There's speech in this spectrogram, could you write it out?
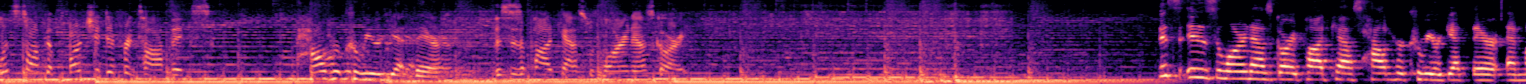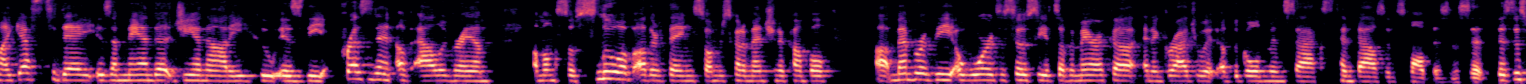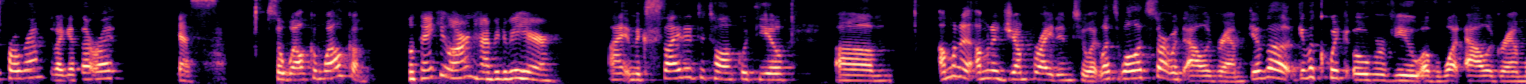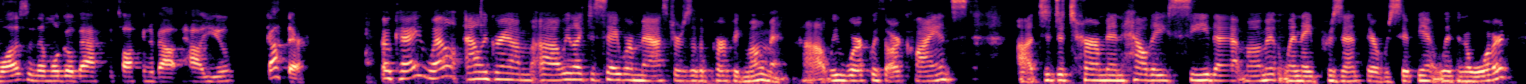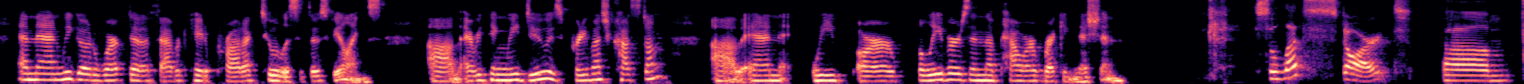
Let's talk a bunch of different topics. How'd her career get there? This is a podcast with Lauren Asgari. This is the Lauren Asgari podcast, How'd Her Career Get There? And my guest today is Amanda Giannotti, who is the president of Allogram, amongst a slew of other things. So I'm just going to mention a couple. Uh, member of the Awards Associates of America and a graduate of the Goldman Sachs 10,000 Small Business Business Program. Did I get that right? Yes. So welcome, welcome. Well, thank you, Lauren. Happy to be here. I am excited to talk with you. Um, I'm gonna I'm gonna jump right into it. Let's well let's start with Allogram. Give a give a quick overview of what Allogram was, and then we'll go back to talking about how you got there. Okay, well, Allogram, uh, we like to say we're masters of the perfect moment. Uh, we work with our clients uh, to determine how they see that moment when they present their recipient with an award, and then we go to work to fabricate a product to elicit those feelings. Um, everything we do is pretty much custom, uh, and we are believers in the power of recognition. So let's start. Um,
